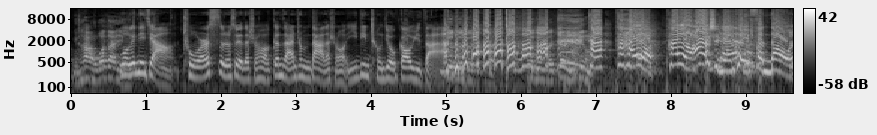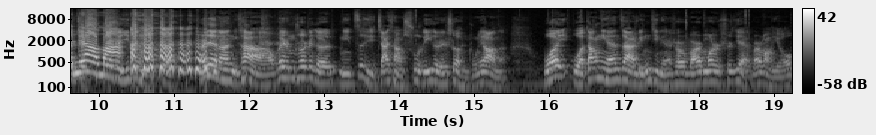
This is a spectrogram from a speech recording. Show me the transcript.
你看我在我跟你讲，楚文四十岁的时候，跟咱这么大的时候，一定成就高于咱。对对对对对对对，这是一定的。他他还有他有二十年可以奋斗，这你知道吗这？是一定而且呢，你看啊，为什么说这个你自己假想树立一个人设很重要呢？我我当年在零几年的时候玩《魔兽世界》玩网游，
